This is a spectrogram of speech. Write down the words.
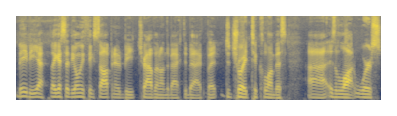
maybe, yeah. Like I said, the only thing stopping it would be traveling on the back to back. But Detroit to Columbus uh, is a lot worse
